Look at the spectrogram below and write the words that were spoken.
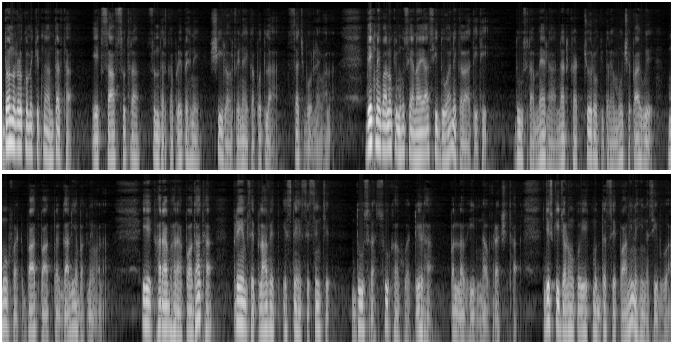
दोनों लड़कों में कितना अंतर था। एक साफ़ सुथरा सुंदर कपड़े पहने, शील और विनय का पुतला। सच बोलने वाला। देखने वालों के मुँह से अनायास ही दुआ निकल आती थी। दूसरा मैला, नटखट, चोरों की तरह मुँह छिपाए हुए मुंहफट बात बात पर गालियाँ बकने वाला। एक हरा भरा पौधा था, प्रेम से प्लावित, स्नेह से सिंचित, दूसरा सूखा हुआ टेढ़ा पल्लवहीन नव वृक्ष था, जिसकी जड़ों को एक मुद्दत से पानी नहीं नसीब हुआ।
